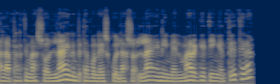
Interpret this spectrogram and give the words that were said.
a la parte más online, empecé a poner escuelas online, email marketing, etc.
